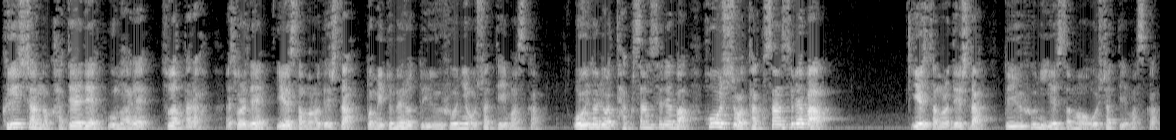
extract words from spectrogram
クリスチャンの家庭で生まれ、育ったら、それでイエス様の弟子だと認めるというふうにおっしゃっていますか？お祈りをたくさんすれば、奉仕をたくさんすれば、イエス様の弟子だというふうにイエス様はおっしゃっていますか？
